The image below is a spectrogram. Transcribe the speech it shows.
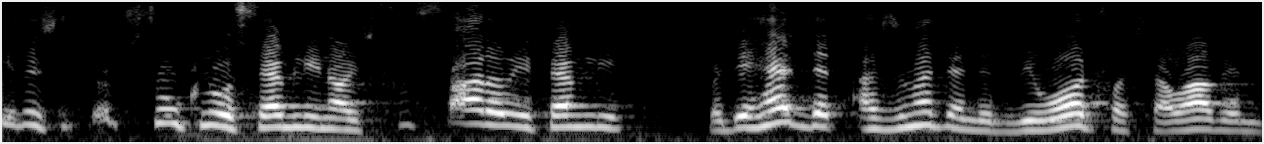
It is so close family now, it's far away family. But they had that azmat and that reward for sawab and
